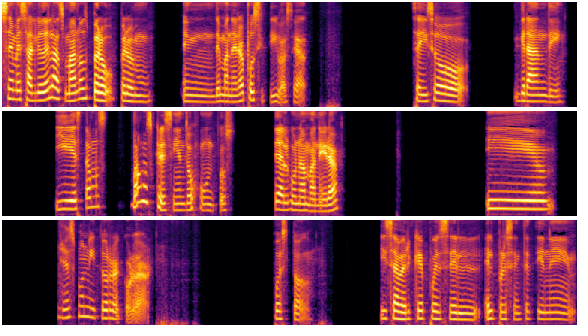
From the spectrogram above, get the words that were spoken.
se me salió de las manos, pero, pero de manera positiva, o sea, se hizo grande y estamos, vamos creciendo juntos de alguna manera. Y es bonito recordar pues todo. Y saber que pues el, el presente tiene,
